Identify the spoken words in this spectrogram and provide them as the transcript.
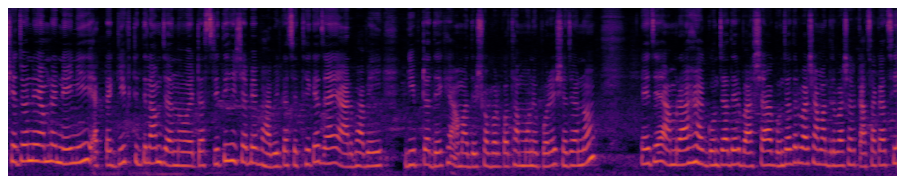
সেজন্য আমরা নেইনি একটা গিফট দিলাম যেন এটা স্মৃতি হিসেবে ভাবির কাছে থেকে যায়। আর ভাবি গিফটটা দেখে আমাদের সবার কথা মনে পড়ে সেজন্য এই যে আমরা গুঞ্জাদের বাসা গুঞ্জাদের বাসা আমাদের বাসার কাছাকাছি।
